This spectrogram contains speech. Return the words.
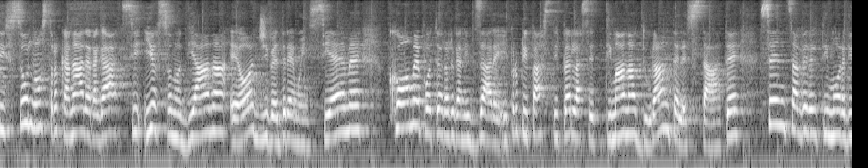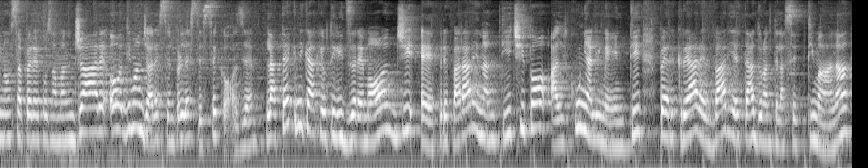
Bentornati sul nostro canale ragazzi, io sono Diana e oggi vedremo insieme come poter organizzare i propri pasti per la settimana durante l'estate senza avere il timore di non sapere cosa mangiare o di mangiare sempre le stesse cose. La tecnica che utilizzeremo oggi è preparare in anticipo alcuni alimenti per creare varietà durante la settimana,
